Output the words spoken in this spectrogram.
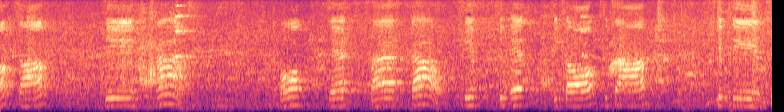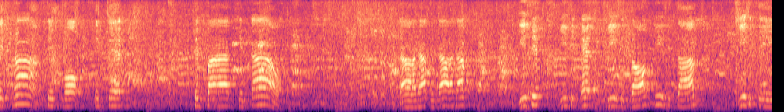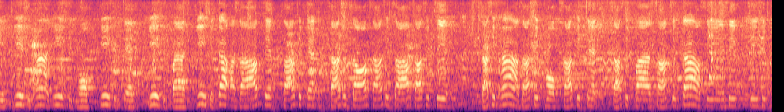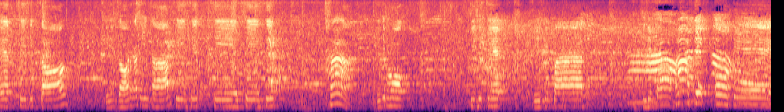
องสามสี่ห้าหกเจ็ดแปดเก้าสิบสิบเอ็ดสิบสองสิบสามสิบสี่สิบห้าสิบหกสิบเจ็ดสิบแปดสิบเก้าเก้าแล้วครับสิบเก้าแล้วครับยี่สิบยี่สิบเอ็ดยี่สิบสองยี่สิบสาม ยี่สิบสี่ยี่สิบห้ายี่สิบหกยี่สิบเจ็ดยี่สิบแปดยี่สิบเก้าอะสามสิบสามสิบเอ็ดสามสิบสองสามสิบสามสามสิบสี่สามสิบห้าสามสิบหกสามสิบเจ็ดสามสิบแปดสามสิบเก้าสี่สิบสี่สิบเอ็ดสี่สิบสองสี่สิบสองนะครับสี่สิบสามสี่ สิบสี่สี่สิบห้าสี่สิบหกสี่สิบเจ็ดสี่สิบแปดสี่สิบเก้าห้าสิบโอเค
